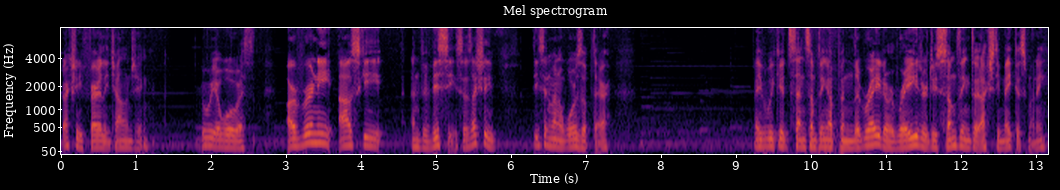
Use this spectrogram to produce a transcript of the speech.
They're Actually fairly challenging. Who are we at war with? Arverni, Ausci, and Vivisi. So there's actually a decent amount of wars up there. Maybe we could send something up and liberate or raid or do something to actually make us money.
